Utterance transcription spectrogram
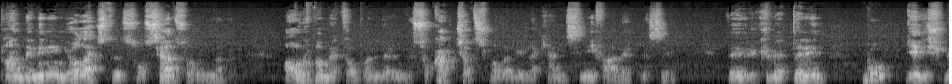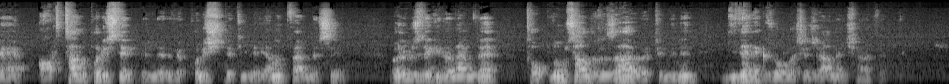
pandeminin yol açtığı sosyal sorunların Avrupa metropollerinde sokak çatışmalarıyla kendisini ifade etmesi ve hükümetlerin bu gelişmeye artan polis tedbirleri ve polis şiddetiyle yanıt vermesi önümüzdeki dönemde toplumsal rıza üretiminin giderek zorlaşacağına işaret etmektedir.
